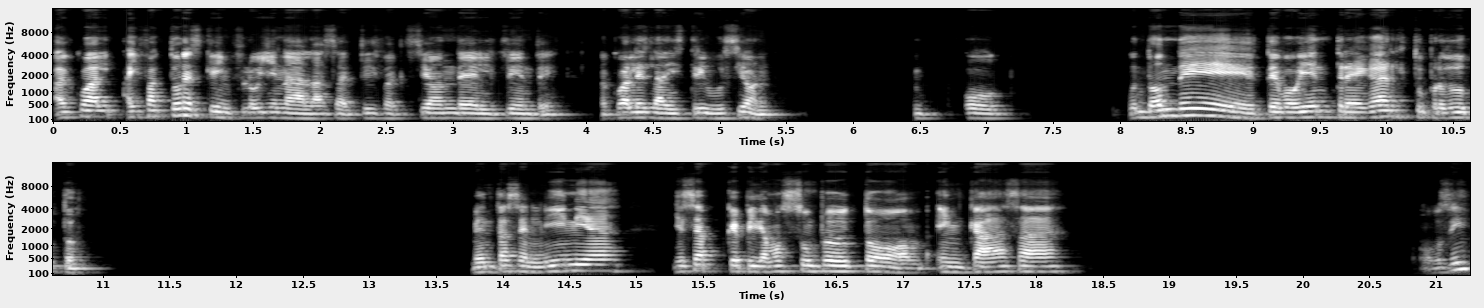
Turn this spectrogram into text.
Al cual hay factores que influyen a la satisfacción del cliente, lo cual es la distribución. O ¿dónde te voy a entregar tu producto? Ventas en línea, ya sea que pidamos un producto en casa. O sí.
